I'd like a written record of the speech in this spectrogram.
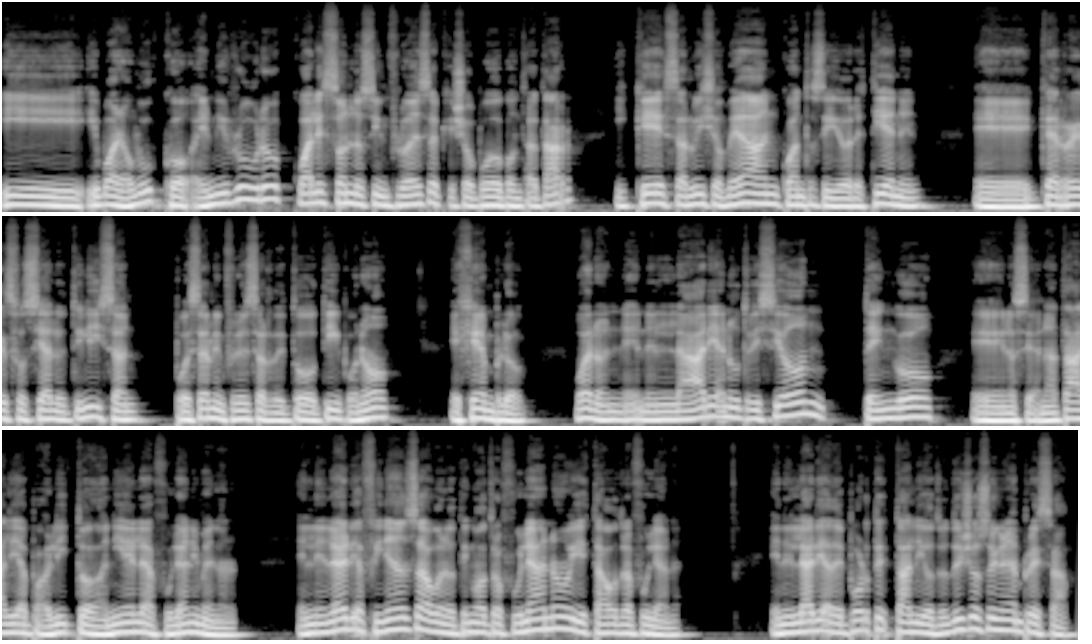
y, y bueno, busco en mi rubro cuáles son los influencers que yo puedo contratar y qué servicios me dan, cuántos seguidores tienen, eh, qué red social utilizan. Puede ser influencer de todo tipo, ¿no? Ejemplo, bueno, en, la área nutrición tengo, eh, no sé, Natalia, Pablito, Daniela, fulano y menor. En el área de finanzas, bueno, tengo otro fulano y esta otra fulana. En el área de deporte, tal y otro. Entonces yo soy una empresa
